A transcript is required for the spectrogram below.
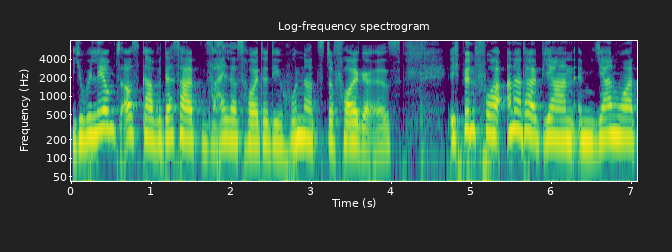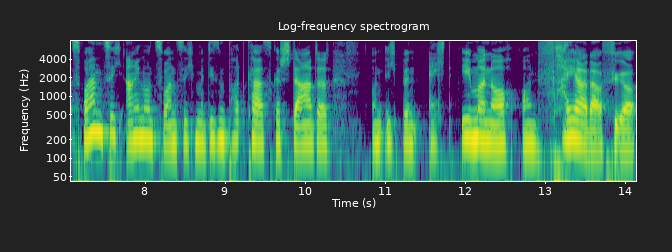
Jubiläumsausgabe deshalb, weil das heute die hundertste Folge ist. Ich bin vor anderthalb Jahren im Januar 2021 mit diesem Podcast gestartet und ich bin echt immer noch on fire dafür.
